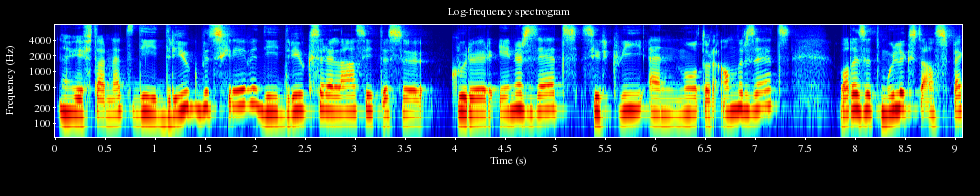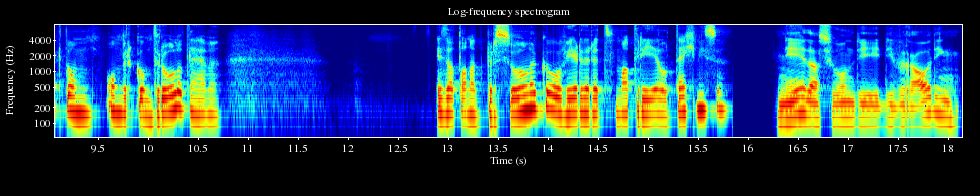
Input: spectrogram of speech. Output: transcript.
Nou, u heeft daarnet die driehoek beschreven, die driehoeksrelatie tussen coureur enerzijds, circuit en motor anderzijds. Wat is het moeilijkste aspect om onder controle te hebben? Is dat dan het persoonlijke of eerder het materieel-technische? Nee, dat is gewoon die, die verhouding.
